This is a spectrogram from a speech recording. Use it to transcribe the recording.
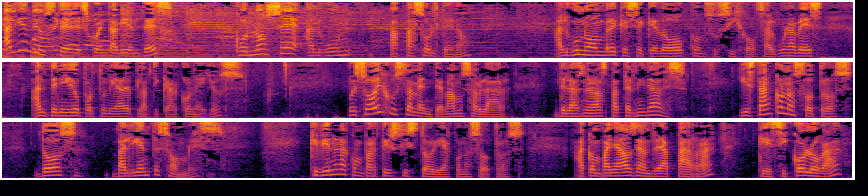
¿Alguien de ustedes, get cuentavientes, conoce algún papá soltero? ¿Algún hombre que se quedó con sus hijos? ¿Alguna vez han tenido oportunidad de platicar con ellos? Pues hoy justamente vamos a hablar de las nuevas paternidades. Y están con nosotros dos valientes hombres que vienen a compartir su historia con nosotros, acompañados de Andrea Parra, que es psicóloga,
